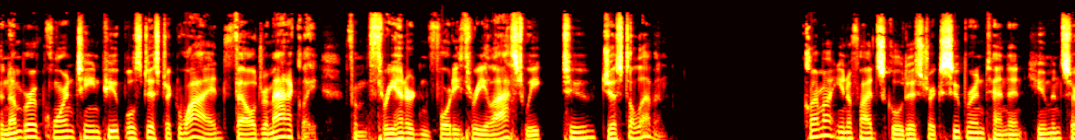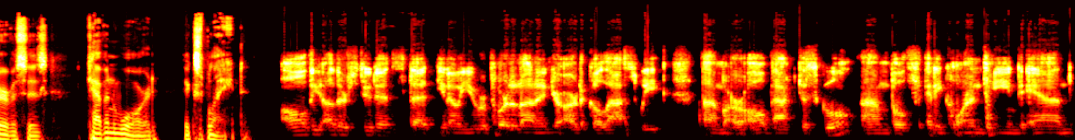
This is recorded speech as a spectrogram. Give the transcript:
the number of quarantine pupils district wide fell dramatically from 343 last week to just 11. Claremont Unified School District Superintendent Human Services Kevin Ward explained. All the other students that you know you reported on in your article last week um, are all back to school. Um, both any quarantined and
